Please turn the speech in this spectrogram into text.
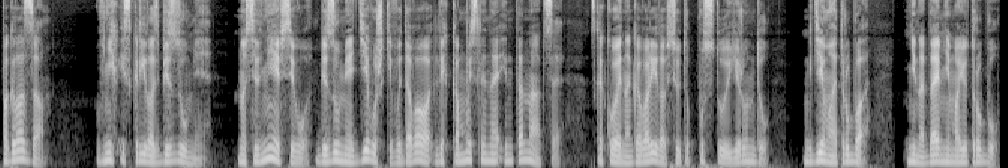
по глазам. В них искрилось безумие. Но сильнее всего безумие девушки выдавала легкомысленная интонация, с какой она говорила всю эту пустую ерунду. «Где моя труба? Нина, дай мне мою трубу.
